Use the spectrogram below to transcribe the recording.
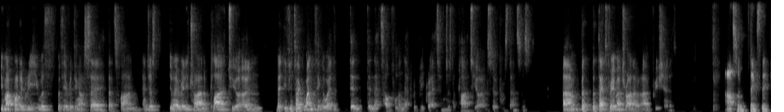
you might not agree with with everything I say. That's fine, and just you know, really try and apply it to your own. But if you take one thing away, then then that's helpful, and that would be great, and just apply it to your own circumstances. Um, but but thanks very much, Ryan. I, I appreciate it. Awesome. Thanks, Nick.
